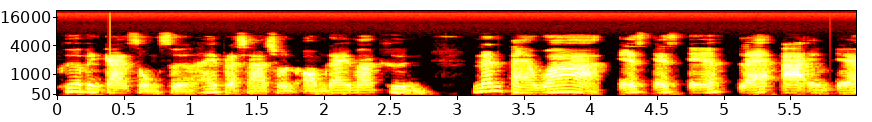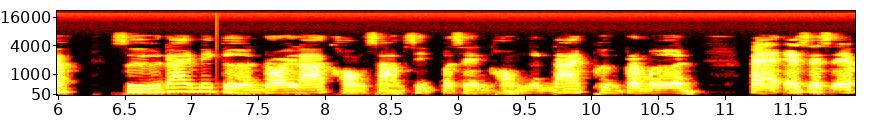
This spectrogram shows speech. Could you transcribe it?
เพื่อเป็นการส่งเสริมให้ประชาชนออมได้มากขึ้น นั่นแปลว่า S S F และ R M F ซื้อได้ไม่เกินร้อยละของ 30%ของเงินได้พึงประเมิน แต่ S S F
